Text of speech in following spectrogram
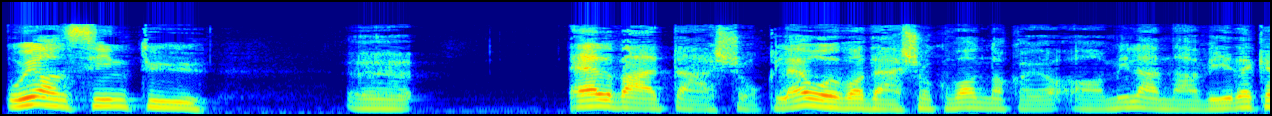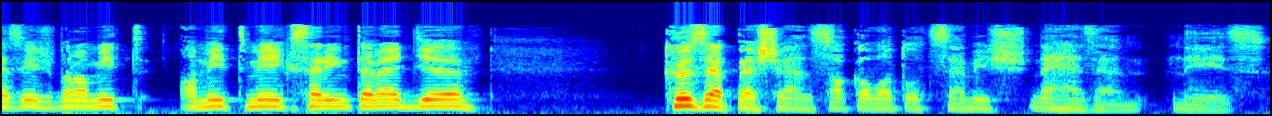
olyan szintű ö, elváltások, leolvadások vannak a, a Milánnál védekezésben, amit, amit még szerintem egy ö, közepesen szakavatott szem is nehezen néz.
